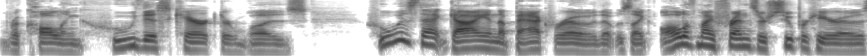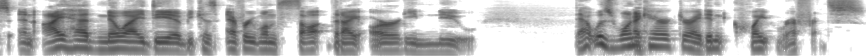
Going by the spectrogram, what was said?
recalling who this character was. Who was that guy in the back row that was like, all of my friends are superheroes, and I had no idea because everyone thought that I already knew? That was one I- character I didn't quite reference.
